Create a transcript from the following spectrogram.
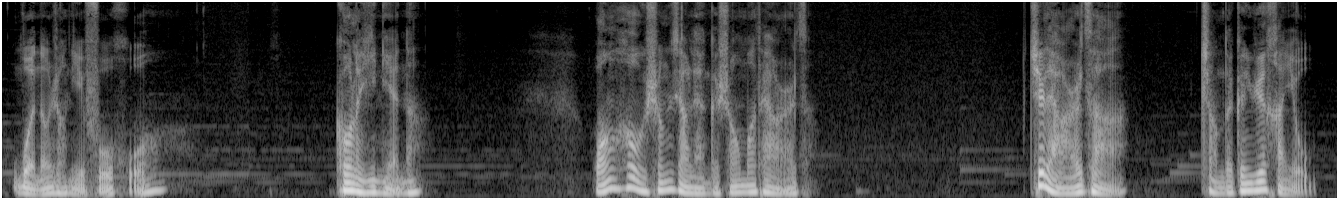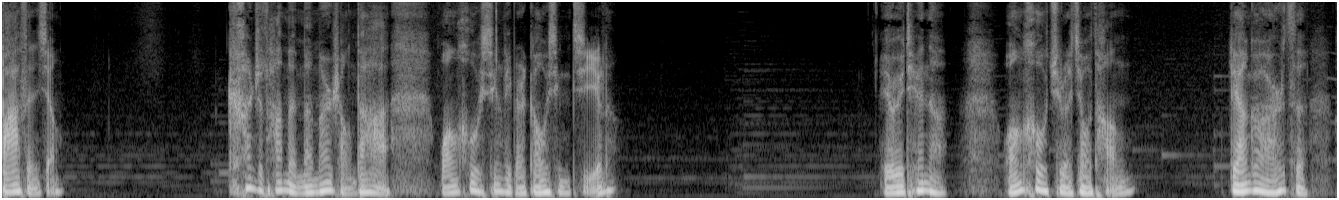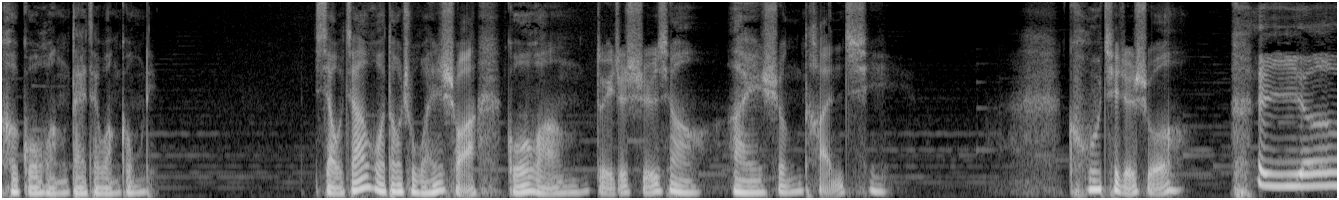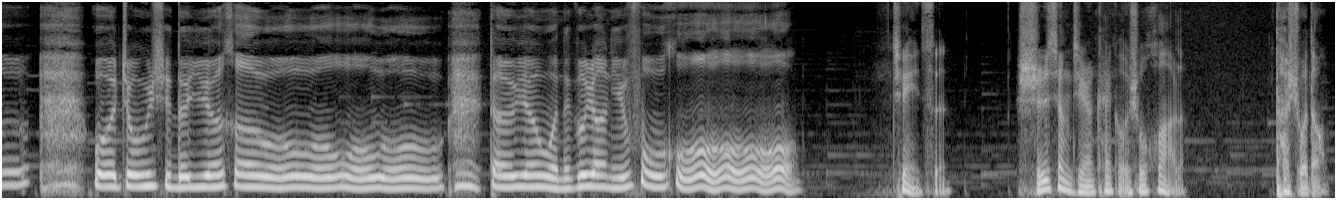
我能让你复活。”过了一年呢，王后生下两个双胞胎儿子，这俩儿子啊。长得跟约翰有八分像。看着他们慢慢长大，王后心里边高兴极了。有一天呢，王后去了教堂，两个儿子和国王待在王宫里。小家伙到处玩耍，国王对着石像唉声叹气，哭泣着说。哎呀，我忠实的约翰哦哦哦哦！但愿我能够让你复活。这一次，石像竟然开口说话了。他说道：“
